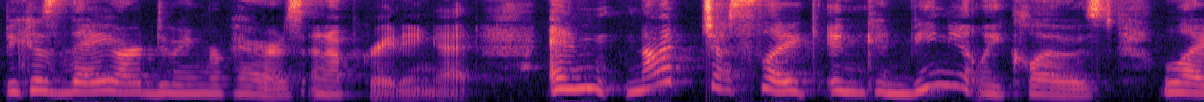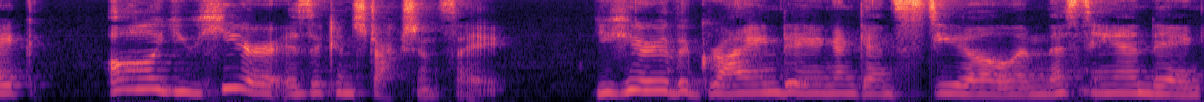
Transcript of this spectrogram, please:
because they are doing repairs and upgrading it. And not just like inconveniently closed, like all you hear is a construction site You hear the grinding against steel and the sanding,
